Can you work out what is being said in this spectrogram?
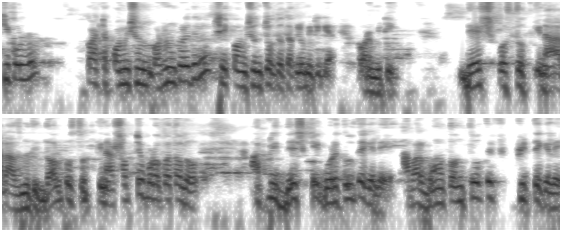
কি করল? কয়েকটা কমিশন গঠন করে দিল, সেই কমিশন চলতে থাকল মিটিংয়ে পর মিটিং দেশ প্রস্তুত কিনা, রাজনৈতিক দল প্রস্তুত কিনা, সবচেয়ে বড় কথা হলো, আপনি দেশকে গড়ে তুলতে গেলে, আবার গণতন্ত্রতে ফিরতে গেলে,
